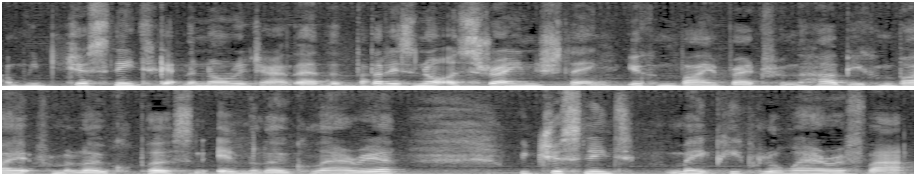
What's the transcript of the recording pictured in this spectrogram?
And we just need to get the knowledge out there that that is not a strange thing. You can buy bread from the hub, you can buy it from a local person in the local area. We just need to make people aware of that.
